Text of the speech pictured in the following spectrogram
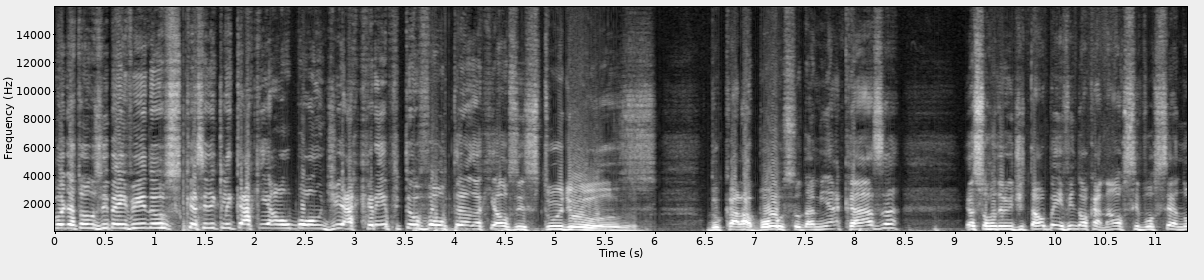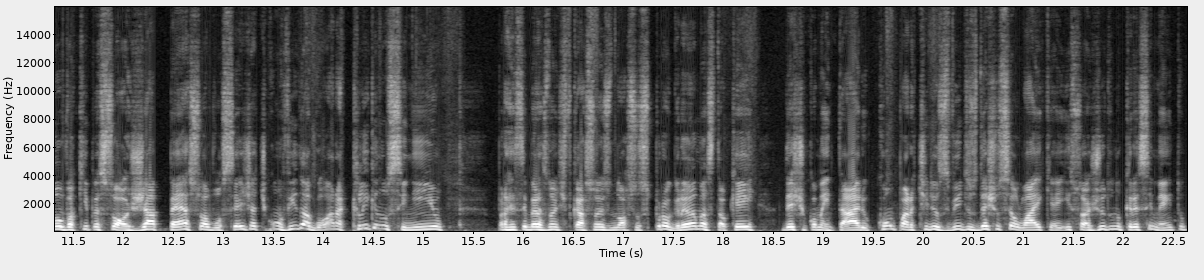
bom dia a todos e bem-vindos. Esqueci de clicar aqui ao Bom Dia Cripto, voltando aqui aos estúdios do calabouço da minha casa. Eu sou Rodrigo Digital, bem-vindo ao canal. Se você é novo aqui, pessoal, já peço a você, já te convido agora, clique no sininho para receber as notificações dos nossos programas, tá ok? Deixe um comentário, compartilhe os vídeos, deixe o seu like, isso ajuda no crescimento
